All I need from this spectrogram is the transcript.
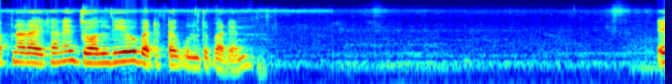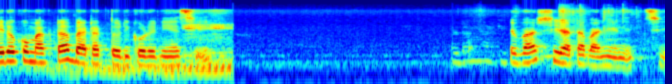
আপনারা এখানে জল দিয়েও ব্যাটারটা গুলতে পারেন। এইরকম একটা ব্যাটার তৈরি করে নিয়েছি। এবার শিরাটা বানিয়ে নিচ্ছি।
